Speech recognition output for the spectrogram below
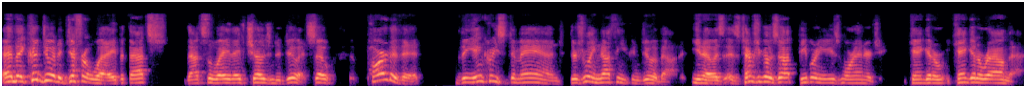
And they could do it a different way, but that's that's the way they've chosen to do it. So part of it, the increased demand, there's really nothing you can do about it. You know, as, as the temperature goes up, people are going to use more energy. You can't get a, you can't get around that.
